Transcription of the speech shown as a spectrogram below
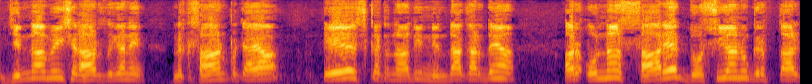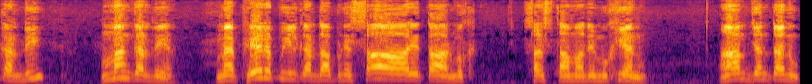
ਜਿੰਨਾ ਵੀ ਸ਼ਰਾਰਤੀਆਂ ਨੇ ਨੁਕਸਾਨ ਪਹੁੰਚਾਇਆ, ਇਸ ਘਟਨਾ ਦੀ ਨਿੰਦਾ ਕਰਦੇ ਹਾਂ। ਔਰ ਉਹਨਾਂ ਸਾਰੇ ਦੋਸ਼ੀਆਂ ਨੂੰ ਗ੍ਰਿਫਤਾਰ ਕਰਨ ਦੀ ਮੰਗ ਕਰਦੇ ਹਾਂ। ਮੈਂ ਫੇਰ ਅਪੀਲ ਕਰਦਾ ਆਪਣੇ ਸਾਰੇ ਧਾਰਮਿਕ ਸੰਸਥਾਵਾਂ ਦੇ ਮੁਖੀਆਂ ਨੂੰ, ਆਮ ਜਨਤਾ ਨੂੰ,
